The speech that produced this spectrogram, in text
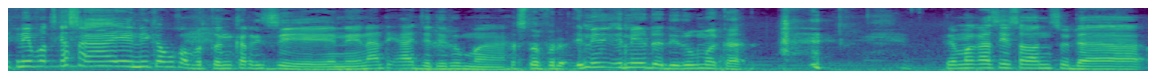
Ini podcast saya ini kamu kok bertengkar di sini. Nanti aja di rumah. Astagfirullah ini ini udah di rumah kak Terima kasih Son sudah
